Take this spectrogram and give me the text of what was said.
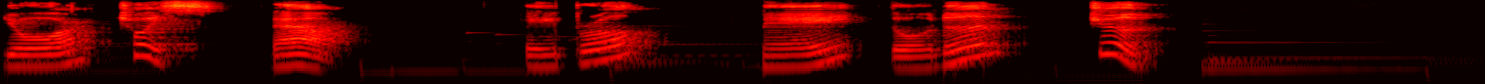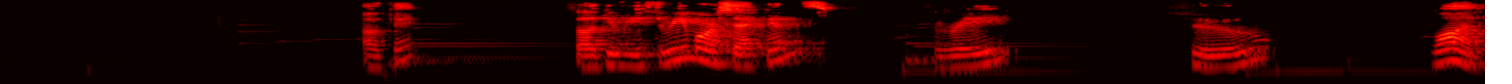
your choice now. April, May 또는 June. Okay? So I'll give you three more seconds. Three, two, one.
